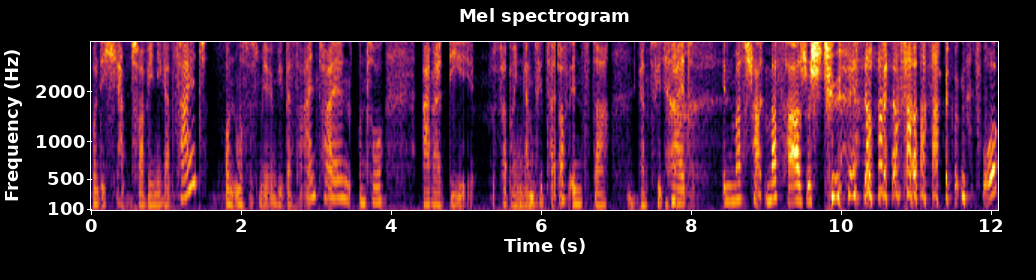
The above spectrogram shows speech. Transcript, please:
Und ich habe zwar weniger Zeit und muss es mir irgendwie besser einteilen und so, aber die verbringen ganz viel Zeit auf Insta, ganz viel Zeit in Massa Massagestühlen oder sonst irgendwo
